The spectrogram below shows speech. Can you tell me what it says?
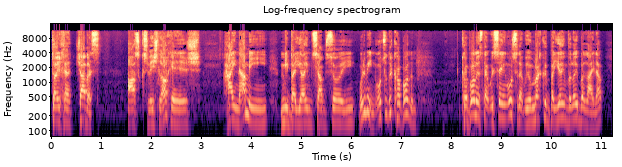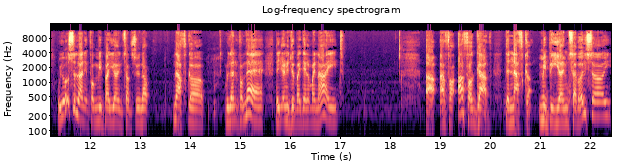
doicha Shabbos. Asks Rish Lachish. Hi nami mi bayoim sabsoi. What do you mean? Also the karbonim. Karbonis that we're saying also that we were makriv bayoim v'loy balayla. We also learn it from mi bayoim sabsoi nafka. We learn from there that you only do it by day, not by night. Uh, gav the nafka mibiyom savoisai.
